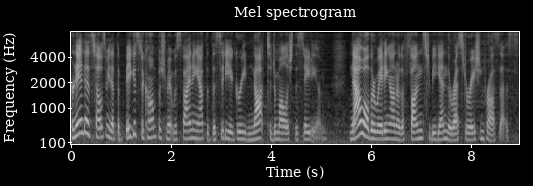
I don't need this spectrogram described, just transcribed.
Hernandez tells me that the biggest accomplishment was finding out that the city agreed not to demolish the stadium. Now all they're waiting on are the funds to begin the restoration process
